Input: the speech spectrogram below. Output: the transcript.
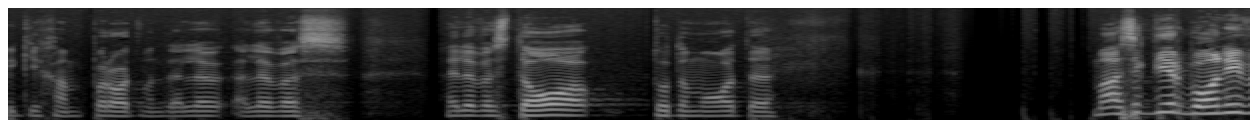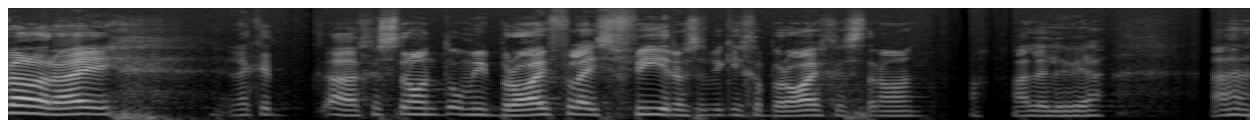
bietjie gaan praat want hulle hulle was hulle was daar tot 'n mate. Maar as ek deur Bonnievale ry en ek het uh, gisterand om die braaivleis vier, ons het 'n bietjie gebraai gisterand. Halleluja. Uh,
